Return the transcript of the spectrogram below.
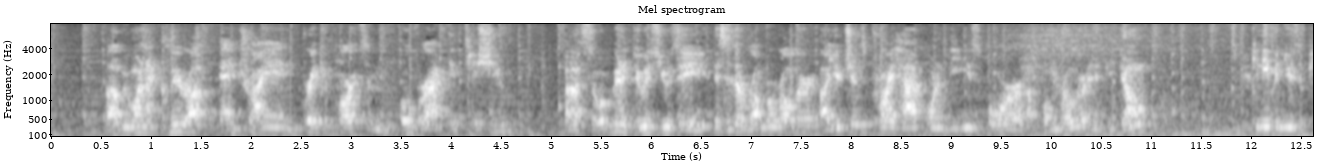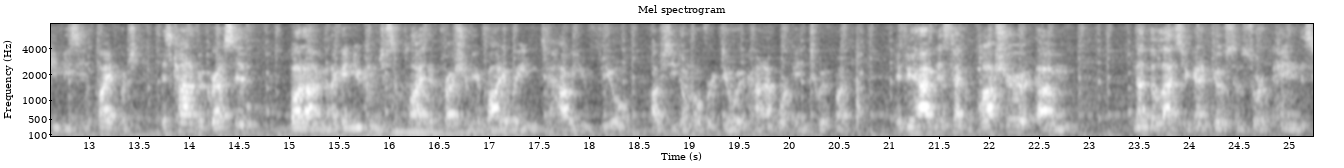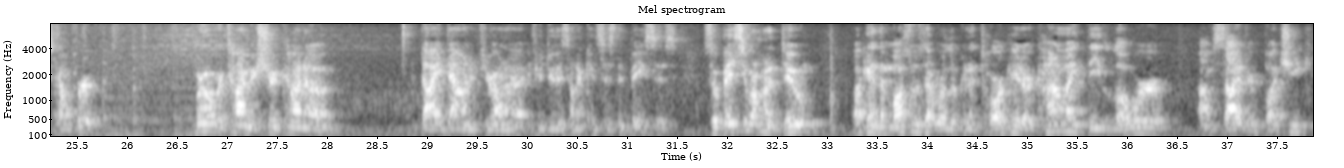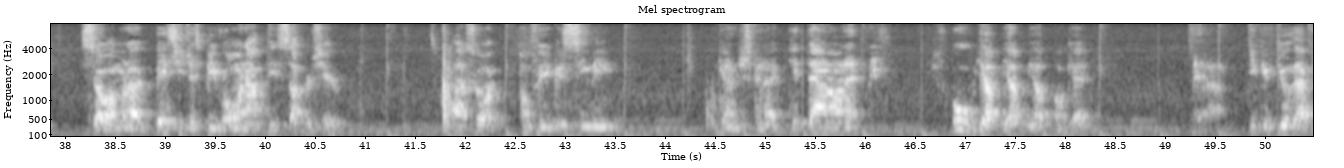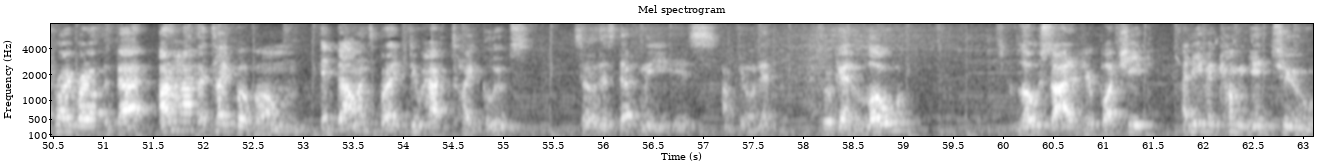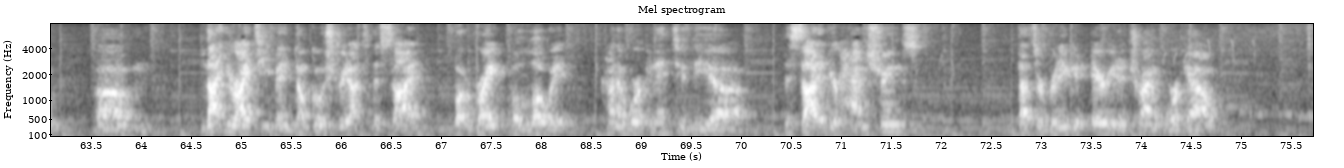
uh, we want to clear up and try and break apart some overactive tissue. Uh, so what we're going to do is use a, this is a rumble roller. Uh, your gyms probably have one of these or a foam roller, and if you don't, you can even use a PVC pipe, which is kind of aggressive, but um, again, you can just apply the pressure of your body weight to how you feel. Obviously, don't overdo it, kind of work into it, but if you have this type of posture, um, nonetheless, you're gonna feel some sort of pain and discomfort. But over time, it should kind of die down if you're on a if you do this on a consistent basis. So basically what I'm gonna do, again, the muscles that we're looking to target are kind of like the lower um, side of your butt cheek. So I'm gonna basically just be rolling out these suckers here. Uh, so hopefully you can see me. Again, I'm just gonna get down on it. Oh, yep, yep, yep, okay. Yeah, you can feel that probably right off the bat. I don't have that type of um, imbalance, but I do have tight glutes. So this definitely is, I'm feeling it. So again, low, low side of your butt cheek, and even coming into, um, not your IT band, don't go straight out to the side, but right below it, kind of working into the, uh, the side of your hamstrings. That's a really good area to try and work out.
